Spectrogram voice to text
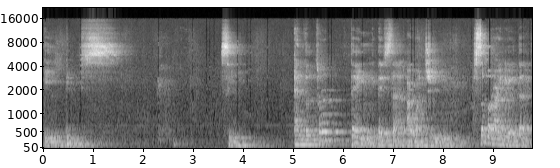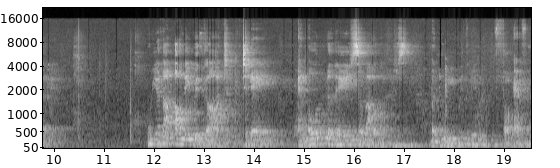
in peace. See? And the third thing is that I want to summarize here that we are not only with God today and all the days of our lives, but we with Him forever.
